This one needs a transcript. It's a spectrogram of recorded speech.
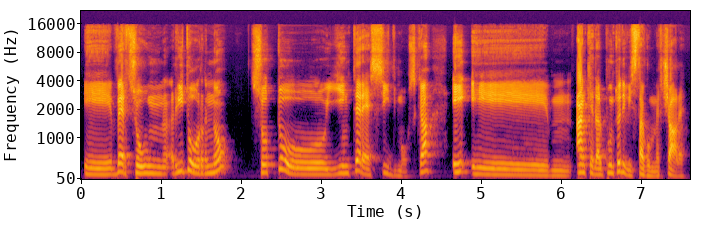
eh, verso un ritorno sotto gli interessi di Mosca e, e anche dal punto di vista commerciale.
